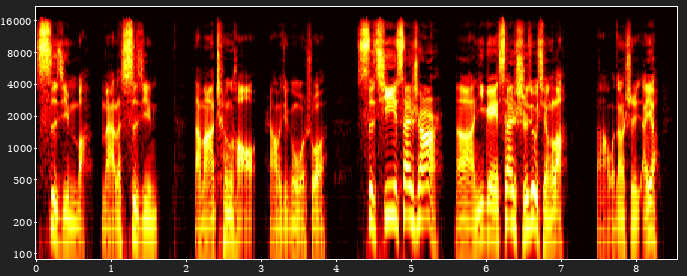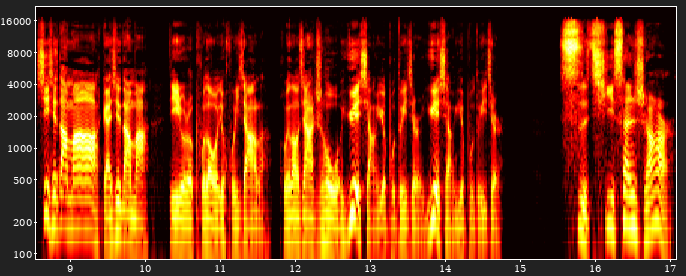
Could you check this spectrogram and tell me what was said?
四斤吧，买了四斤。大妈称好，然后就跟我说。四七三十二啊，你给三十就行了啊！我当时哎呀，谢谢大妈啊，感谢大妈。提溜着葡萄我就回家了。回到家之后，我越想越不对劲儿，越想越不对劲儿。四七三十二，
